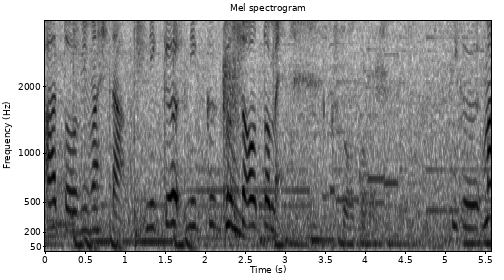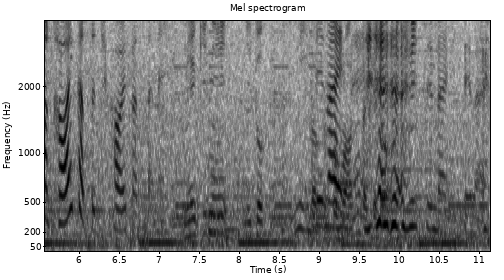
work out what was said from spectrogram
アートを見ました。肉肉クソ乙女。クソ乙女。肉まあ可愛かったっちゃ可愛かったね。みゆきに似と似てないね。似てない似てない。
